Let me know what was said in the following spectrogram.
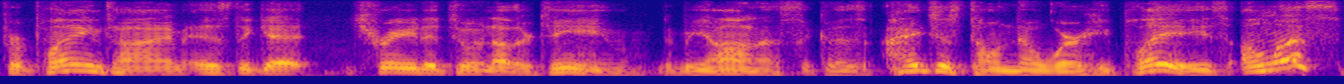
for playing time is to get traded to another team. To be honest, because I just don't know where he plays unless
